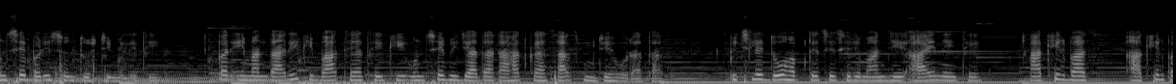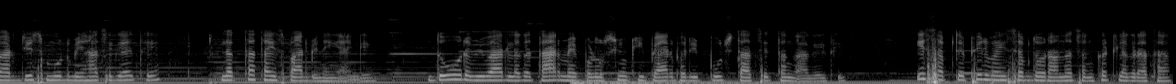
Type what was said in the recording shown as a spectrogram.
उनसे बड़ी संतुष्टि मिली थी। पर ईमानदारी की बात यह थी कि उनसे भी ज़्यादा राहत का एहसास मुझे हो रहा था। पिछले दो हफ़्ते से श्रीमान जी आए नहीं थे। आखिर बार आखिर बार जिस मूड में यहाँ से गए थे, लगता था इस बार भी नहीं आएँगे। दो रविवार लगातार मैं पड़ोसियों की प्यार भरी पूछताछ से तंग आ गई थी। इस हफ़्ते फिर वही सब दोहराना संकट लग रहा था।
